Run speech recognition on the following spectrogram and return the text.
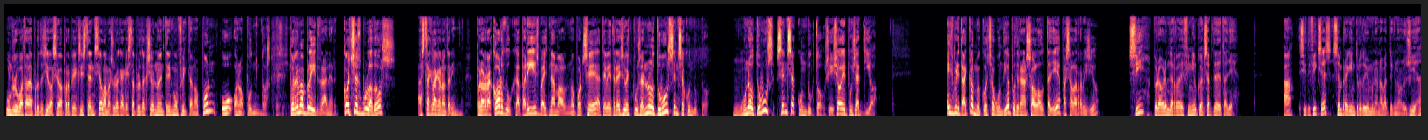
un robot ha de protegir la seva pròpia existència a la mesura que aquesta protecció no entri en conflicte en el punt 1 o en el punt 2. Tornem a Blade Runner. Cotxes voladors està clar que no tenim. Però recordo que a París vaig anar amb el No pot ser, a TV3, i vaig posar en un autobús sense conductor. Mm. Un autobús sense conductor. O sigui, això he pujat jo. És veritat que el meu cotxe algun dia podrà anar sol al taller a passar la revisió? Sí, però haurem de redefinir el concepte de taller. Ah, Si t'hi fixes, sempre que introduïm una nova tecnologia,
